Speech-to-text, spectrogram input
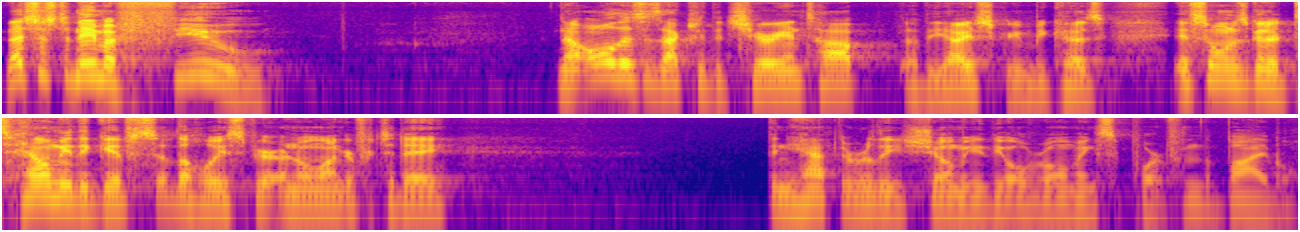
That's just to name a few. Now, all this is actually the cherry on top of the ice cream because if someone is going to tell me the gifts of the Holy Spirit are no longer for today, then you have to really show me the overwhelming support from the Bible.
